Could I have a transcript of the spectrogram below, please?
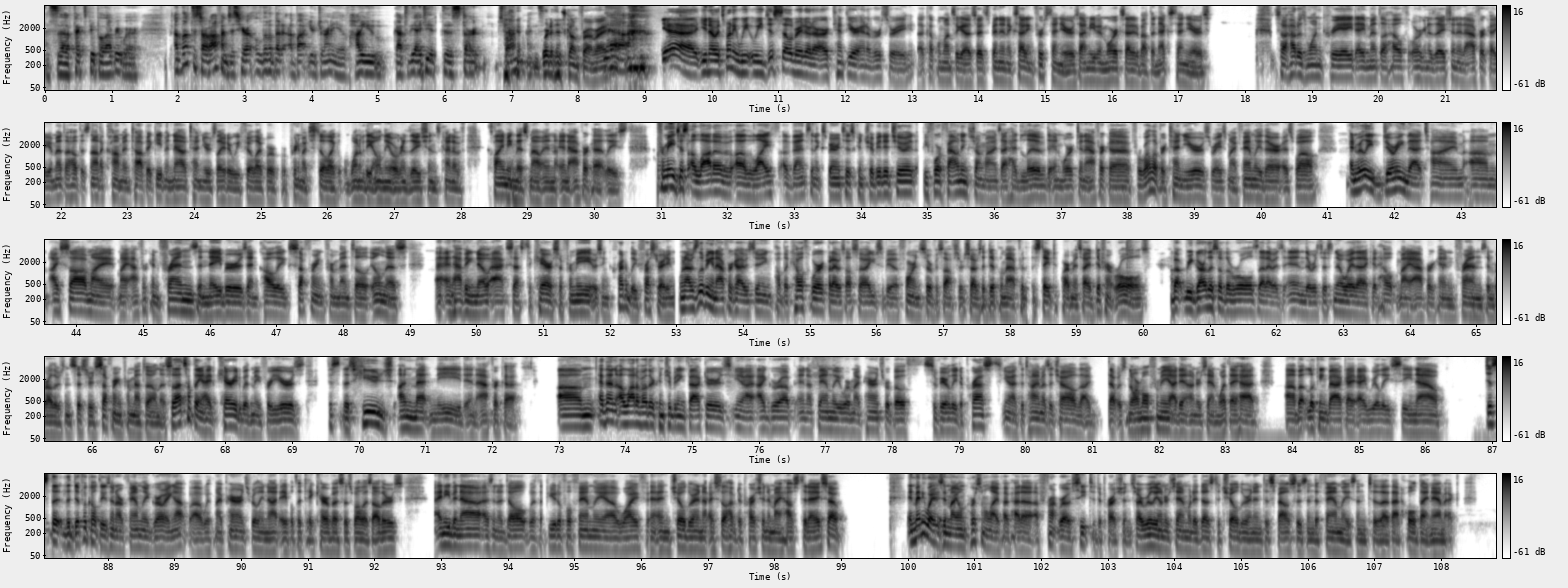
This uh, affects people everywhere. I'd love to start off and just hear a little bit about your journey of how you got to the idea to start Strong Minds. Where did this come from, right? Yeah. yeah. You know, it's funny. We we just celebrated our 10th year anniversary a couple months ago. So it's been an exciting first 10 years. I'm even more excited about the next 10 years. So, how does one create a mental health organization in Africa? Your mental health is not a common topic. Even now, 10 years later, we feel like we're, we're pretty much still like one of the only organizations kind of climbing this mountain in Africa, at least. For me, just a lot of uh, life events and experiences contributed to it. Before founding Strong Minds, I had lived and worked in Africa for well over 10 years, raised my family there as well and really during that time um, i saw my my african friends and neighbors and colleagues suffering from mental illness and having no access to care. So for me it was incredibly frustrating. When i was living in africa i was doing public health work but i was also i used to be a foreign service officer so i was a diplomat for the state department so i had different roles. But regardless of the roles that I was in, there was just no way that I could help my African friends and brothers and sisters suffering from mental illness. So that's something I had carried with me for years just this huge unmet need in Africa. Um, and then a lot of other contributing factors. You know, I, I, grew up in a family where my parents were both severely depressed. You know, at the time as a child, I, that was normal for me. I didn't understand what they had. Uh, but looking back, I, I, really see now just the, the difficulties in our family growing up uh, with my parents really not able to take care of us as well as others. And even now, as an adult with a beautiful family, a wife, and children, I still have depression in my house today. So, in many ways in my own personal life i've had a, a, front row seat to depression. So i really understand what it does to children and to spouses and to families and to that, that whole dynamic.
